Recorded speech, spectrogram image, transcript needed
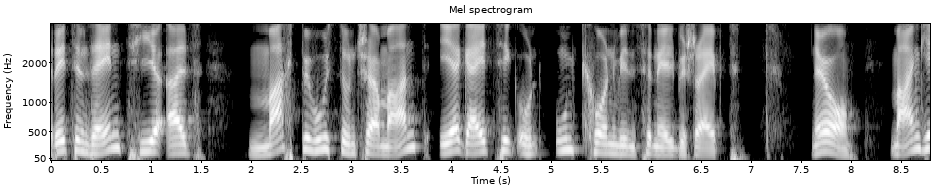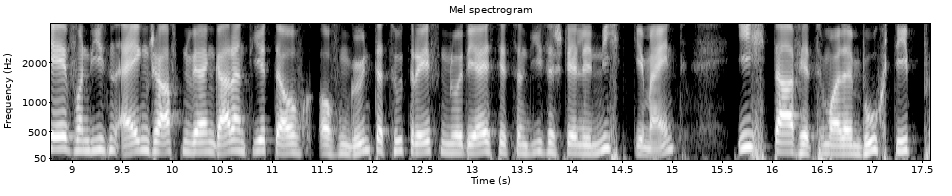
Rezensent hier als machtbewusst und charmant, ehrgeizig und unkonventionell beschreibt. Naja, Manche von diesen Eigenschaften werden garantiert auch auf den Günther zutreffen, nur der ist jetzt an dieser Stelle nicht gemeint. Ich darf jetzt mal einen Buchtipp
